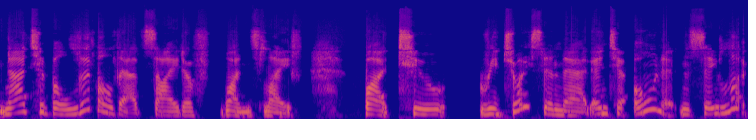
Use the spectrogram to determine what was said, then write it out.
not to belittle that side of one's life, but to rejoice in that and to own it and say, look,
